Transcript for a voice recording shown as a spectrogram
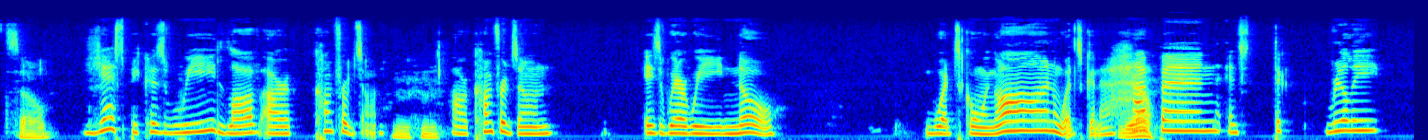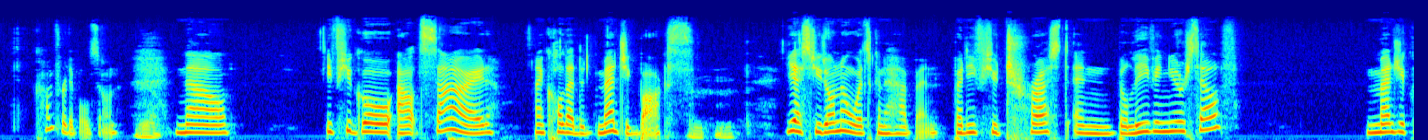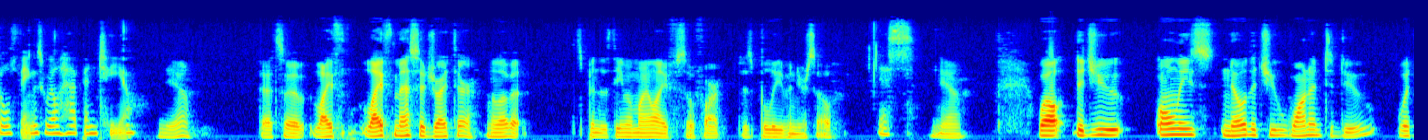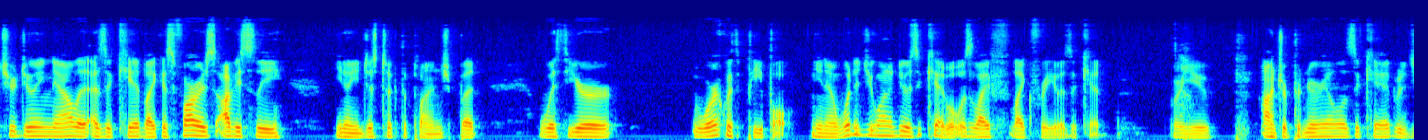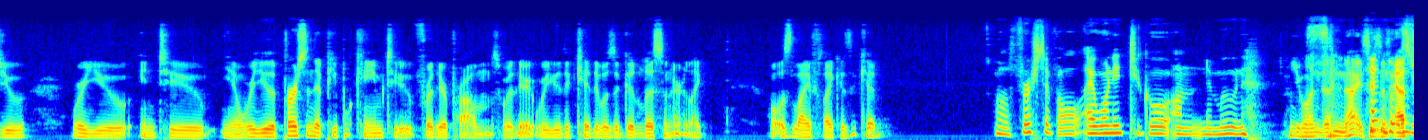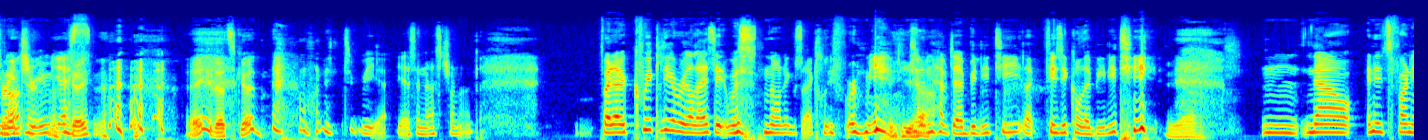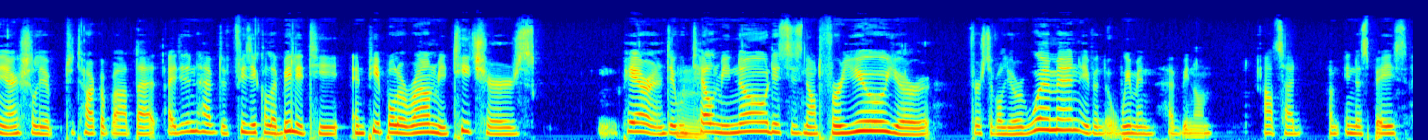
So Yes, because we love our comfort zone. mhm. Our comfort zone is where we know what's going on, what's going to Yeah. happen. It's really comfortable zone. yeah, Now, if you go outside, I call that the magic box. Mm-hmm. Yes, you don't know what's going to happen, but if you trust and believe in yourself, magical things will happen to you. yeah, that's a life life message right there. I love it. It's been the theme of my life so far. Just believe in yourself. Yes. Yeah. Well, did you only know that you wanted to do what you're doing now as a kid? Like, as far as obviously, you know, you just took the plunge, but with your work with people, you know, what did you want to do as a kid? What was life like for you as a kid? Were you entrepreneurial as a kid? Did you were you into you know were you the person that people came to for their problems? Were there were you the kid that was a good listener? Like, what was life like as a kid? Well, first of all, I wanted to go on the moon. You wanted nice as an astronaut. dream, yes. Okay. hey, that's good. I wanted to be, a, yes, an astronaut. But I quickly realized it was not exactly for me. Yeah. Didn't have the ability, like physical ability. Yeah. Mm, now, and it's funny actually to talk about that. I didn't have the physical ability, and people around me, teachers, parents, they would Hmm. tell me, "No, this is not for you. You're first of all, you're a woman, even though women have been on outside um, in the space.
